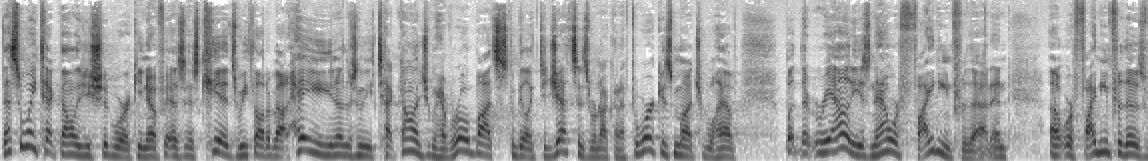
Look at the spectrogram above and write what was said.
that's the way technology should work. You know, as, as kids, we thought about, hey, you know, there's going to be technology. We have robots. It's going to be like the Jetsons. We're not going to have to work as much. We'll have, but the reality is now we're fighting for that, and uh, we're fighting for those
